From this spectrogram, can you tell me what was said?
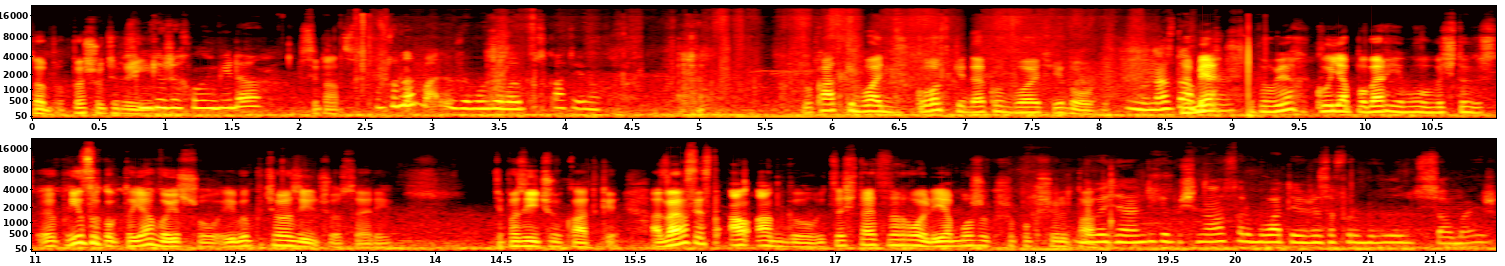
Добре, пишуть рій. Скільки вже хвилин відео? 17. Ну то нормально, вже можна випускати його. Ну катки бувають короткі, деколи бувають і довгі. Ну, у нас добре. пам'ятаєш, коли я помер, я був обичним е, призраком, то я вийшов і ми почали з іншої серії. Типа з іншої катки. А зараз я став ангелом, і це вважається роль, і я можу що поки що літати. Дивися, нам тільки починала фарбувати і вже зафарбували все майже.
